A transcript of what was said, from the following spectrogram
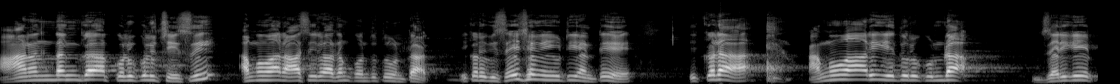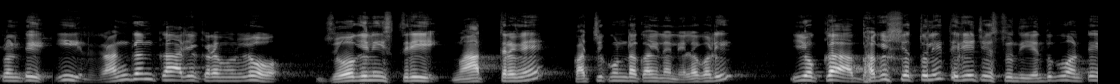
ఆనందంగా కొలుకులు చేసి అమ్మవారి ఆశీర్వాదం పొందుతూ ఉంటారు. ఇక్కడ విశేషం ఏమిటి అంటే ఇక్కడ అమ్మవారి ఎదురుకుండా జరిగేటువంటి ఈ రంగం కార్యక్రమంలో జోగిని స్త్రీ మాత్రమే కచ్చుకుండకైన నిలబడి ఈ యొక్క భవిష్యత్తుని తెలియచేస్తుంది. ఎందుకు అంటే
